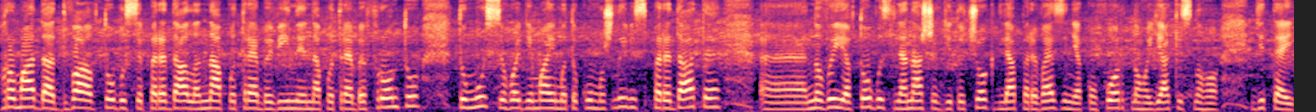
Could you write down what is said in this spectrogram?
Громада два автобуси передала на потреби війни, на потреби фронту. Тому сьогодні маємо таку можливість передати е, новий автобус для наших діточок для перевезення комфортного, якісного дітей.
